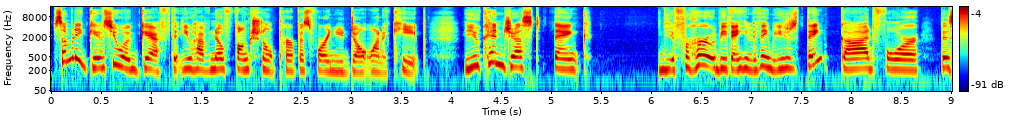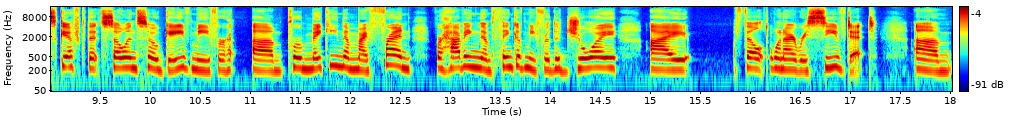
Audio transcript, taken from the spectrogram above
somebody gives you a gift that you have no functional purpose for and you don't want to keep. You can just thank. For her, it would be thanking the thing, but you just thank God for this gift that so and so gave me, for um, for making them my friend, for having them think of me, for the joy I felt when I received it. Um,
